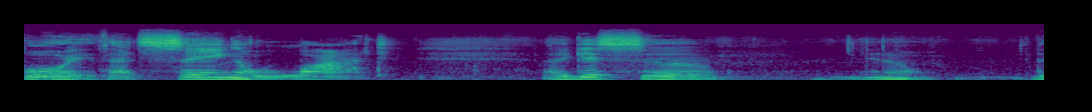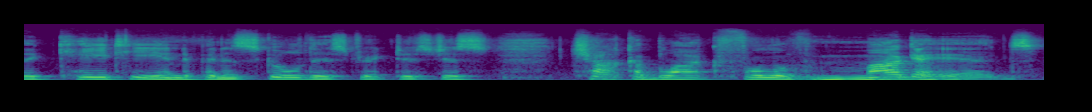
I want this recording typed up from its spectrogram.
Boy, that's saying a lot. I guess, uh, you know, the Katy Independent School District is just chock a block full of MAGA heads.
